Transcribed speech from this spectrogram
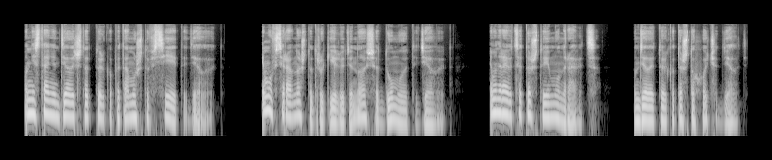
Он не станет делать что-то только потому, что все это делают. Ему все равно, что другие люди носят, думают и делают. Ему нравится то, что ему нравится. Он делает только то, что хочет делать.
